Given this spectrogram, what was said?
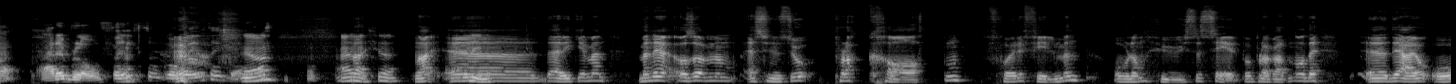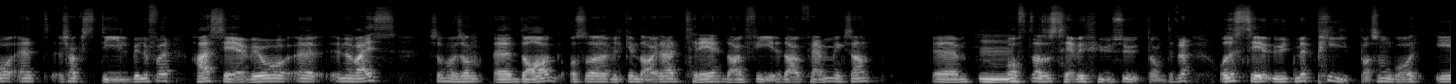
ja. Er det Blowfield som går inn, tenkte jeg. Ja. Nei, det er ikke det. Nei, Det eh, det er ikke Men, men jeg, altså, men jeg syns jo plakaten for filmen, og hvordan huset ser ut på plakaten Og det, eh, det er jo òg et slags stilbilde, for her ser vi jo eh, underveis så får vi sånn eh, dag, og så hvilken dag det er. Tre, dag fire, dag fem, ikke sant? Mm. Ofte altså, ser vi huset utenfra, og det ser jo ut med pipa som går i,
